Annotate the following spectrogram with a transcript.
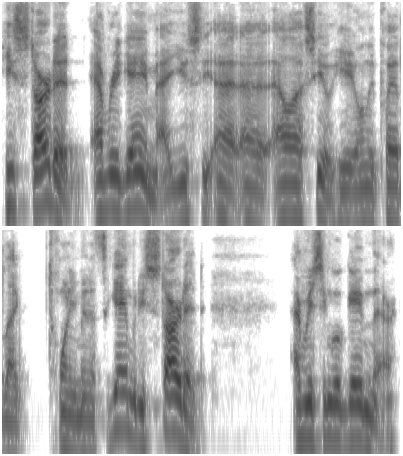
He started every game at UC at, at LSU. He only played like 20 minutes a game, but he started every single game there.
